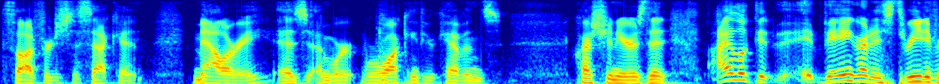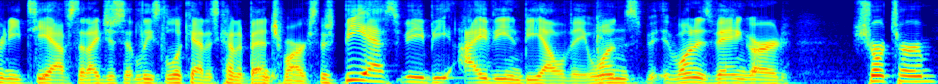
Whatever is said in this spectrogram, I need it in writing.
thought for just a second, Mallory, as we're, we're walking through Kevin's question here is that I looked at Vanguard has three different ETFs that I just at least look at as kind of benchmarks. There's BSV, BIV, and BLV. One's one is Vanguard short term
